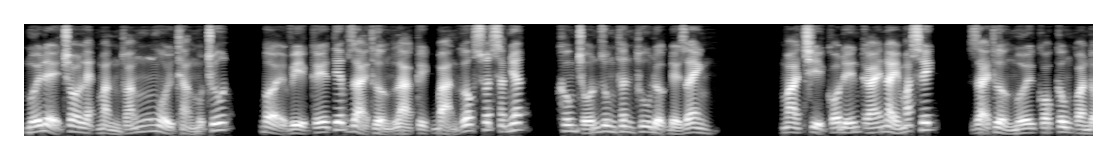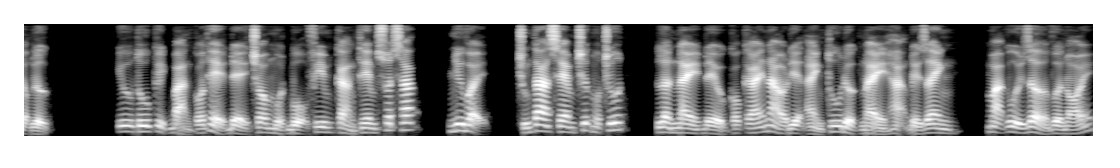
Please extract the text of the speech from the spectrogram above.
mới để cho lẹt mằn thoáng ngồi thẳng một chút, bởi vì kế tiếp giải thưởng là kịch bản gốc xuất sắc nhất, không trốn dung thân thu được để danh mà chỉ có đến cái này mắt xích, giải thưởng mới có công quan động lực. Ưu tú kịch bản có thể để cho một bộ phim càng thêm xuất sắc. Như vậy, chúng ta xem trước một chút, lần này đều có cái nào điện ảnh thu được này hạng đề danh. Mạ gùi dở vừa nói,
